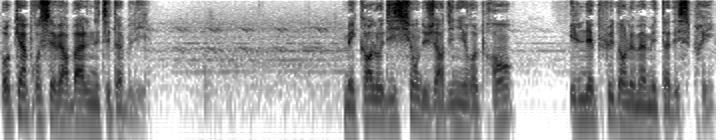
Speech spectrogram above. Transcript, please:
Aucun procès verbal n'est établi. Mais quand l'audition du jardinier reprend, il n'est plus dans le même état d'esprit.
